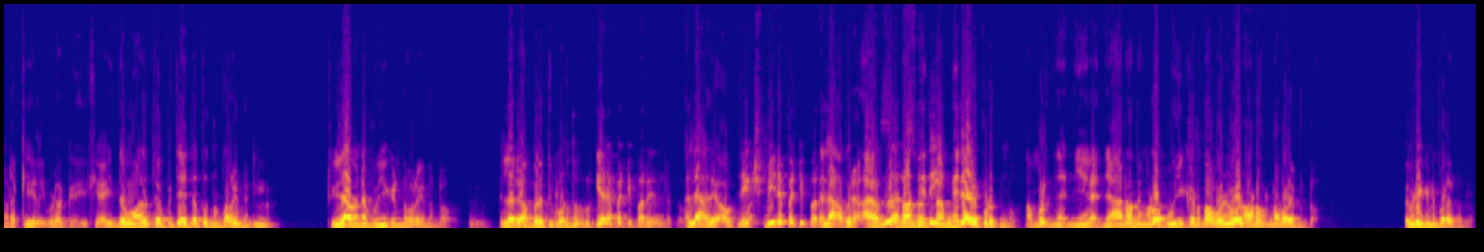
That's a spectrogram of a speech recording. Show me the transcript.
നടക്കുകയില്ല. ഇവിടെ ഹൈന്ദവ മതത്തെ പറ്റി അതിന്റെ അകത്തൊന്നും പറയുന്നില്ലല്ലോ. ശ്രീരാമനെ പൂജിക്കണം എന്ന് പറയുന്നുണ്ടോ. എല്ലാവരും അമ്പലത്തിൽ പോകുന്നു ദുർഗനെ പറ്റി പറയുന്നുണ്ടോ അല്ല അത് ലക്ഷ്മിനെ പറ്റി അല്ല അവർ അത് നന്ദി രേഖപ്പെടുത്തുന്നു. നമ്മൾ ഞാനോ നിങ്ങളോ പൂജിക്കണമെന്നോ വഴിപാട് നടത്തണമെന്നോ പറയുന്നുണ്ടോ? എവിടെയെങ്കിലും പറയുന്നുണ്ടോ?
